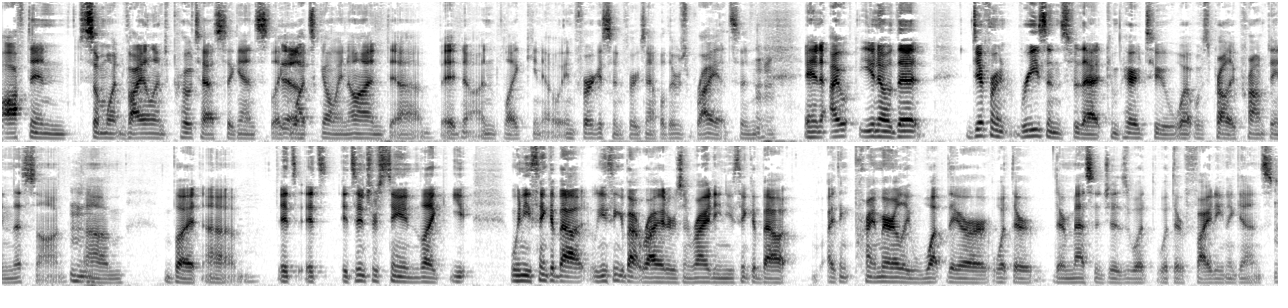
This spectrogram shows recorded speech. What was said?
Often somewhat violent protests against like Yeah. what's going on, uh, and, on like you know in Ferguson, for example, there's riots and and I you know the different reasons for that compared to what was probably prompting this song. Um, but um, it's it's it's interesting. Like you when you think about when you think about rioters and rioting, you think about I think primarily what they are, what their their message is, what what they're fighting against.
